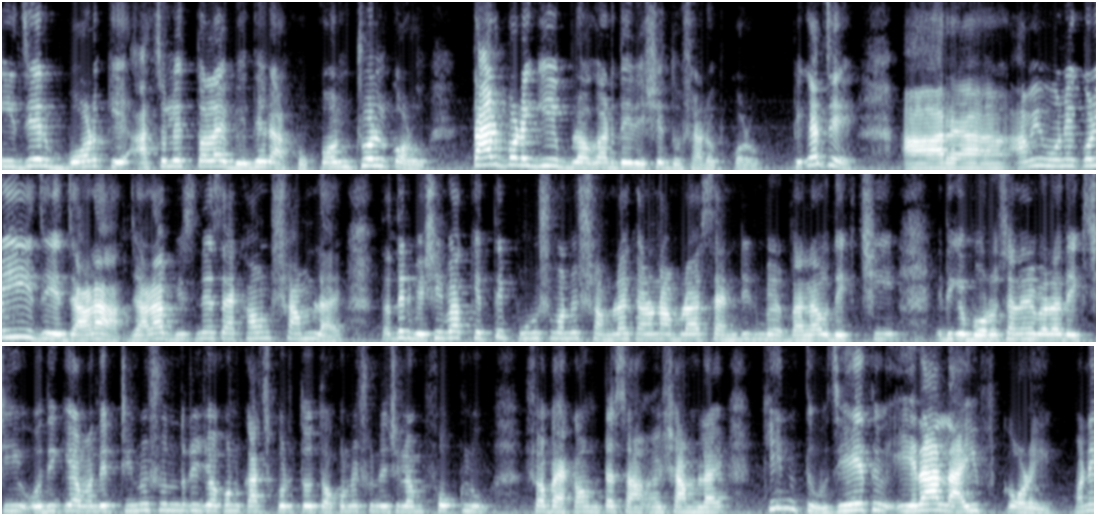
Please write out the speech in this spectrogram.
নিজের বরকে আঁচলের তলায় বেঁধে রাখো কন্ট্রোল করো। তারপরে গিয়ে ব্লগারদের এসে দোষারোপ করো। ঠিক আছে? আর আমি মনে করি যে যারা যারা বিজনেস অ্যাকাউন্ট সামলায়, তাদের বেশিরভাগ ক্ষেত্রে পুরুষ মানুষ সামলায়। কারণ আমরা স্যান্ডির বেলাও দেখছি, এদিকে বড় চ্যানেলের বেলা দেখছি, ওদিকে আমাদের টিনু সুন্দরী যখন কাজ করতো, তখনও শুনেছিলাম ফোকলু সব অ্যাকাউন্টটা সামলায়। কিন্তু যেহেতু এরা লাইভ করে মানে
